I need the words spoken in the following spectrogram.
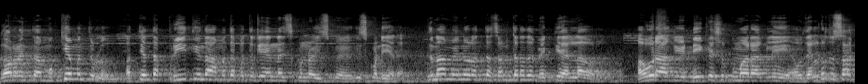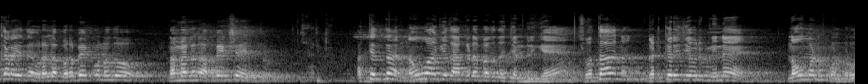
ಗೌರವಿತ ಮುಖ್ಯಮಂತ್ರಿಗಳು ಅತ್ಯಂತ ಪ್ರೀತಿಯಿಂದ ಆಮದ ಪತ್ರಿಕೆಯನ್ನು ಇಸ್ಕೊಂಡು, ಇಸ್ಕೊ- ಇಸ್ಕೊಂಡಿದ್ದಾರೆ. ಸಿದ್ದರಾಮಯ್ಯನವರು ಅಂತ ಸಂತನದ ವ್ಯಕ್ತಿ ಅಲ್ಲ ಅವರು. ಅವರಾಗ್ಲಿ, ಡಿ ಕೆ ಶಿವಕುಮಾರ್ ಆಗಲಿ ಅವರೆಲ್ಲರದ್ದು ಸಹಕಾರ ಇದೆ, ಅವರೆಲ್ಲ ಬರಬೇಕು ಅನ್ನೋದು ನಮ್ಮೆಲ್ಲರ ಅಪೇಕ್ಷೆ ಇತ್ತು. ಅತ್ಯಂತ ನೋವಾಗಿದೆ ಆ ಕಡೆ ಭಾಗದ ಜನರಿಗೆ ಸ್ವತಃ ಗಡ್ಕರಿಜಿ ಅವ್ರಿಗೆ ನಿನ್ನೆ ನೋವು ಮಾಡಿಕೊಂಡ್ರು.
